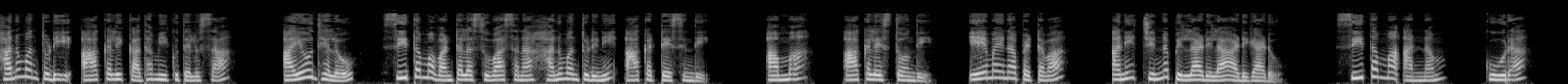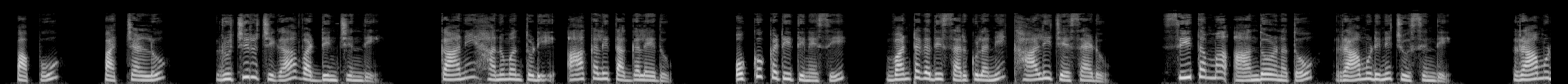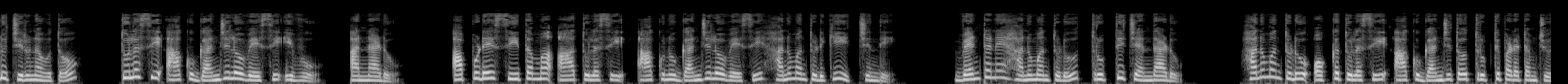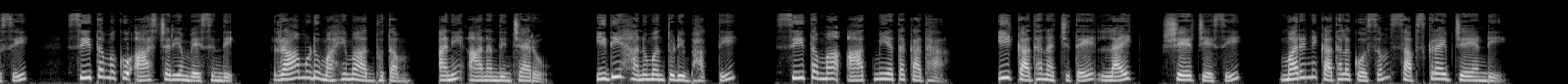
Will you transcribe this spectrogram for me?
హనుమంతుడి ఆకలి కథ మీకు తెలుసా? అయోధ్యలో సీతమ్మ వంటల సువాసన హనుమంతుడిని ఆకట్టేసింది. అమ్మా ఆకలేస్తోంది. ఏమైనా పెట్టవా? అని చిన్న పిల్లాడిలా అడిగాడు. సీతమ్మ అన్నం కూర పప్పు పచ్చళ్ళు రుచిరుచిగా వడ్డించింది. కాని హనుమంతుడి ఆకలి తగ్గలేదు. ఒక్కొక్కటి తినేసి వంటగది సరుకులని ఖాళీ చేశాడు. సీతమ్మ ఆందోళనతో రాముడిని చూసింది. రాముడు చిరునవ్వుతో తులసి ఆకు గంజిలో వేసి ఇవ్వు అన్నాడు. అప్పుడే సీతమ్మ ఆ తులసి ఆకును గంజిలో వేసి హనుమంతుడికి ఇచ్చింది. వెంటనే హనుమంతుడు తృప్తి చెందాడు. హనుమంతుడు ఒక్క తులసి ఆకు గంజితో తృప్తిపడటం చూసి సీతమ్మకు ఆశ్చర్యం వేసింది. రాముడు మహిమ అద్భుతం అని ఆనందించారు. ఇది హనుమంతుడి భక్తి సీతమ్మ ఆత్మీయత కథ. ఈ కథ నచ్చితే లైక్ షేర్ చేసి మరిన్ని కథల కోసం సబ్స్క్రైబ్ చేయండి.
